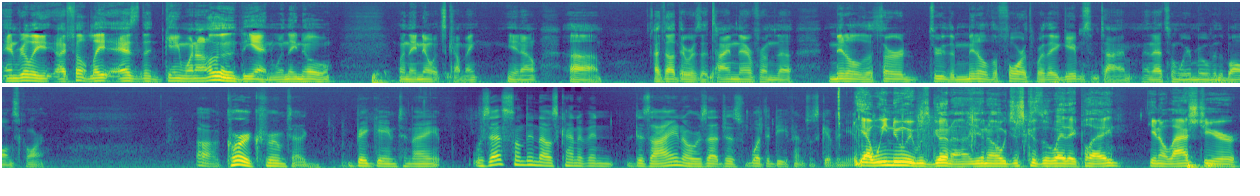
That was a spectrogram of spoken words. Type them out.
and really, I felt late as the game went on. Other than at the end, when they know, when they know it's coming. You know, uh, I thought there was a time there from the middle of the third through the middle of the fourth where they gave him some time, and that's when we were moving the ball and scoring. Uh, Corey Crooms had a big game tonight. Was that something that was kind of in design, or was that just what the defense was giving you? Yeah, we knew he was gonna, you know, just because of the way they play. You know, last year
